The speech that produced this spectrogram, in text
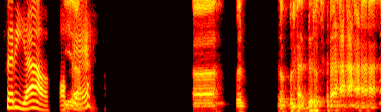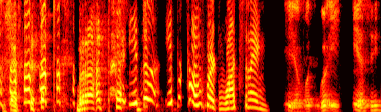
Serial, oke. Iya. Eh, Band of Brothers. Berat. itu itu comfort watch Reng. Iya, buat gue iya sih.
